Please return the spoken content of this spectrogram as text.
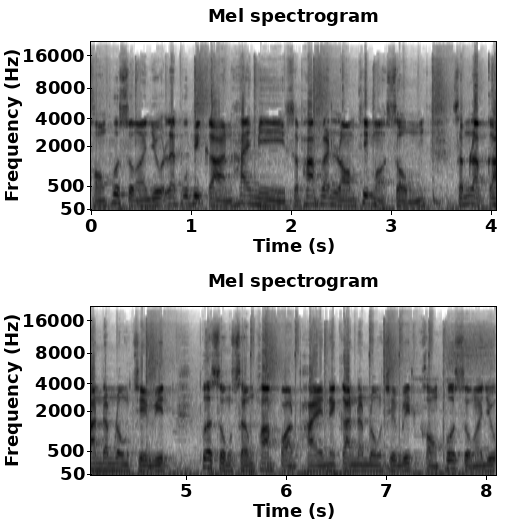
ของผู้สูงอายุและผู้พิการให้มีสภาพแวดล้อมที่เหมาะสมสำหรับการดำรงชีวิต เพื่อส่งเสริมความปลอดภัยในการดำรงชีวิตของผู้สูงอายุ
